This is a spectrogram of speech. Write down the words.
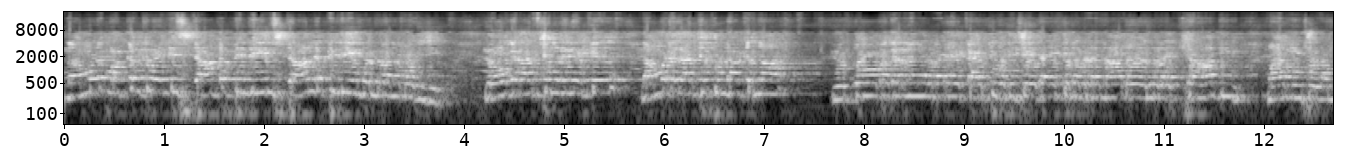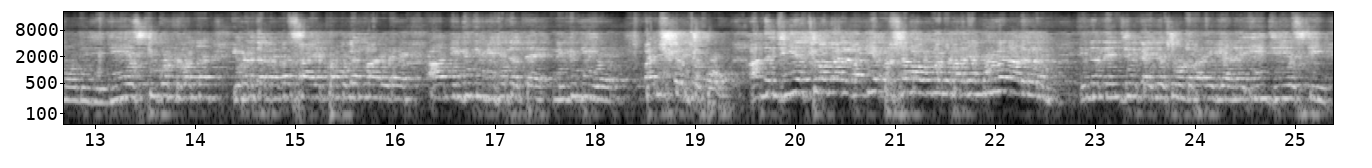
നമ്മുടെ മക്കൾക്ക് വേണ്ടി സ്റ്റാർട്ടപ്പിന്റെയും സ്റ്റാൻഡപ്പിന്റെയും കൊണ്ടുവന്ന മോദിജി ലോകരാജ്യങ്ങളിലേക്ക് നമ്മുടെ രാജ്യത്തുണ്ടാക്കുന്ന യുദ്ധോപകരണങ്ങൾ വരെ കയറ്റുമതി ചെയ്ത് അയക്കുന്നവരുടെ നാട് എന്നുള്ള ഖ്യാതി വാങ്ങിയിട്ടുള്ള മോദിജി ജി എസ് ടി കൊണ്ടുവന്ന് ഇവിടുത്തെ വ്യവസായ പ്രമുഖന്മാരുടെ ആ നികുതി വിഹിതത്തെ നികുതിയെ പരിഷ്കരിച്ചപ്പോ അന്ന് ജി എസ് ടി വന്നാൽ വലിയ പ്രശ്നമാകുമെന്ന് പറഞ്ഞ മുഴുവൻ ആളുകളും ഇന്ന് നെഞ്ചിൽ കൈവച്ചുകൊണ്ട് പറയുകയാണ് ഈ ജി എസ് ടി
